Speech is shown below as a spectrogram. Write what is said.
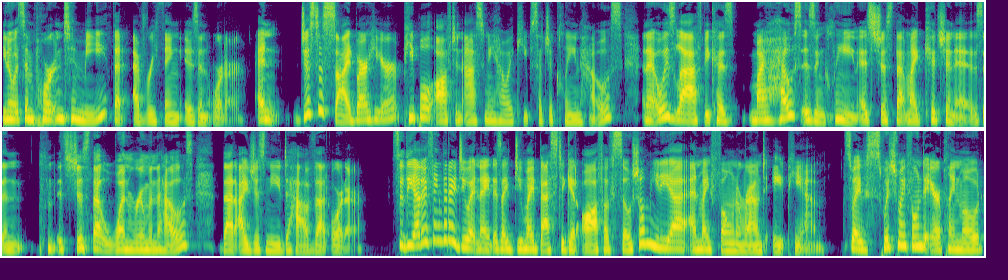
you know, it's important to me that everything is in order. And just a sidebar here people often ask me how I keep such a clean house. And I always laugh because my house isn't clean. It's just that my kitchen is. And it's just that one room in the house that I just need to have that order. So, the other thing that I do at night is I do my best to get off of social media and my phone around 8 p.m. So I've switched my phone to airplane mode.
